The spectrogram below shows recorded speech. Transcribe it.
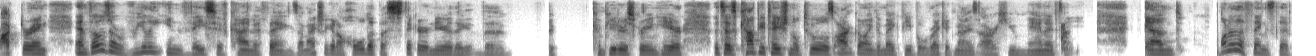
proctoring, and those are really invasive kind of things. I'm actually going to hold up a sticker near the, the the computer screen here that says computational tools aren't going to make people recognize our humanity. And one of the things that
